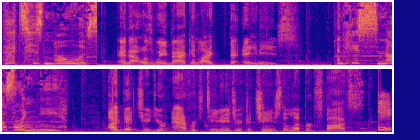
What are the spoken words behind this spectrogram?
That's his nose. And that was way back in like the 80s. And he's snuzzling me. I bet you your average teenager could change the leopard spots Hey,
